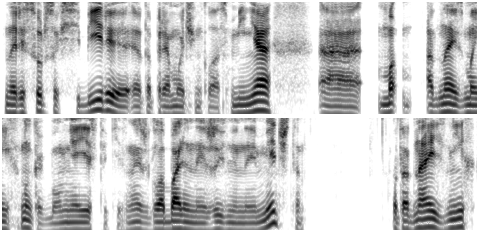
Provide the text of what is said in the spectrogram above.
на ресурсах Сибири это прям очень класс. Меня э, одна из моих, ну, как бы у меня есть такие, знаешь, глобальные жизненные мечты. Вот одна из них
